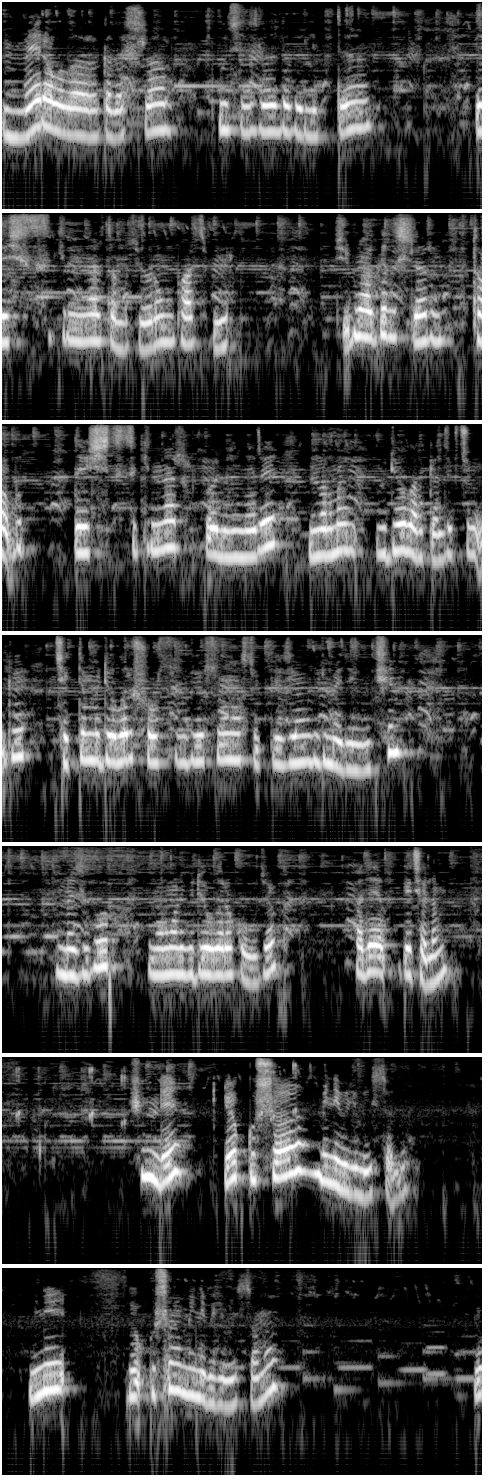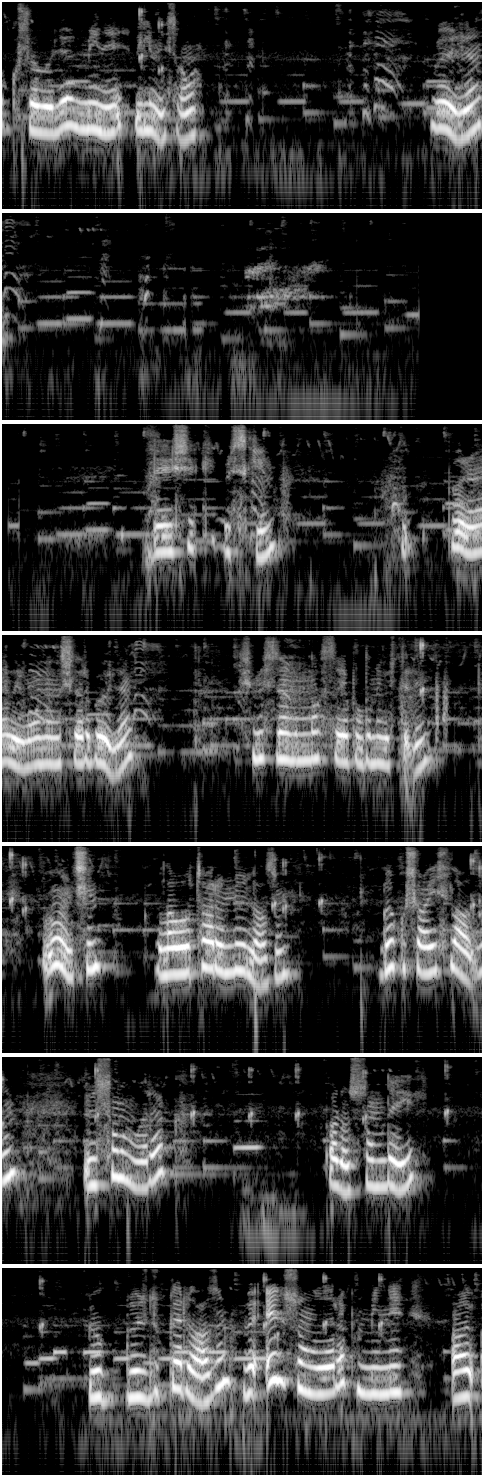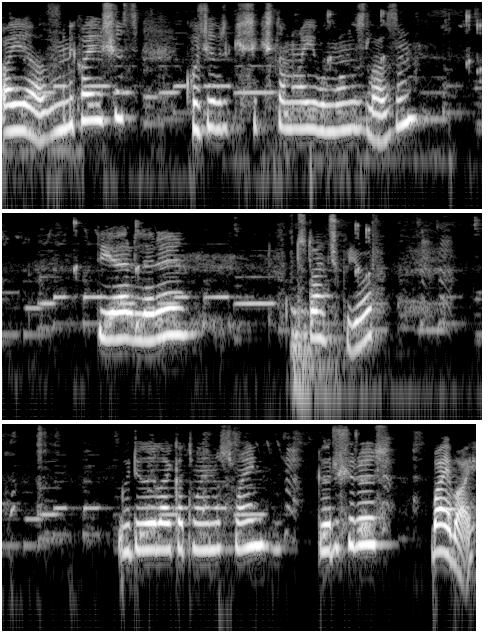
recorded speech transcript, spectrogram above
Merhabalar arkadaşlar. Bugün sizlerle birlikte değişik skinler tanıtıyorum. Part 1. Şimdi arkadaşlar bu değişik skinler bölümleri normal video olarak gelecek. Çünkü çektiğim videoları shorts videosuna nasıl yükleyeceğimi bilmediğim için mecbur normal video olarak olacak. Hadi geçelim. Şimdi gökkuşağı mini insanı. Mini gökkuşağı mini bilim insanı. Gökkuşağı böyle mini bilim insanı. Böyle. Değişik bir skin. Böyle ne bileyim oynanışları böyle. Şimdi size bunun nasıl yapıldığını göstereyim. Bunun için laboratuvar önlüğü lazım. Gökkuşağı lazım. Ve son olarak pardon son değil. Gö- gözlükler lazım ve en son olarak mini ay, ayı lazım. Mini ayı için koca bir 8 tane ayı bulmanız lazım. Diğerleri kutudan çıkıyor. Videoya like atmayı unutmayın. Görüşürüz. Bay bay.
